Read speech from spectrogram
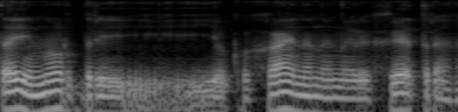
та і Нордрі, і Йокохайнен, і Рехетре.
